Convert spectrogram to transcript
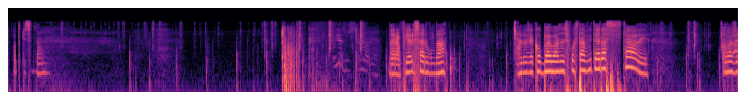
Spadki Maria. Dobra, pierwsza runda. Ale że Kobeła żeś postawił teraz stary. Ale że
